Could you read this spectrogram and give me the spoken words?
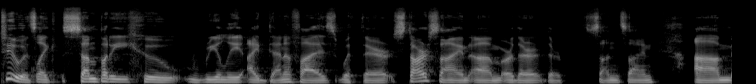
too. It's like somebody who really identifies with their star sign um or their their sun sign um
